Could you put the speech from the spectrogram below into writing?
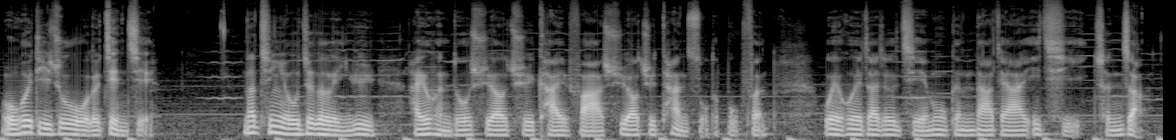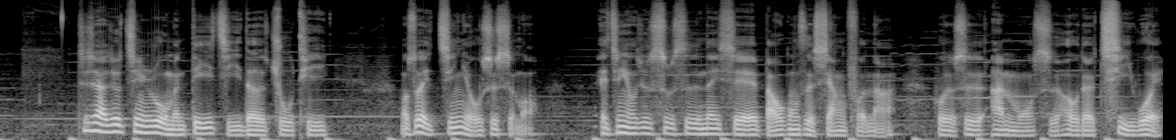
我会提出我的见解。那精油这个领域还有很多需要去开发、需要去探索的部分，我也会在这个节目跟大家一起成长。接下来就进入我们第一集的主题哦，所以精油是什么？诶，精油就是不是那些百货公司的香氛啊，或者是按摩时候的气味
